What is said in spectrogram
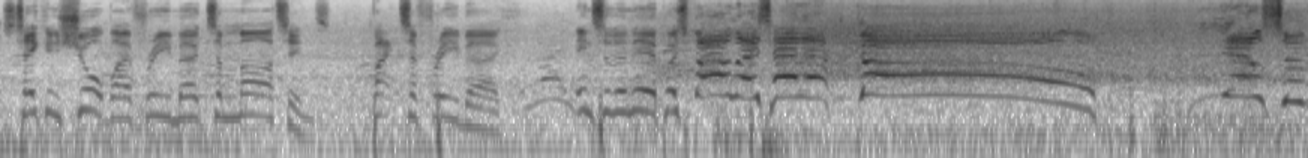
It's taken short by Friberg to Martins. Back to Friberg. Into the near post. Valdez header! Goal! Nelson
